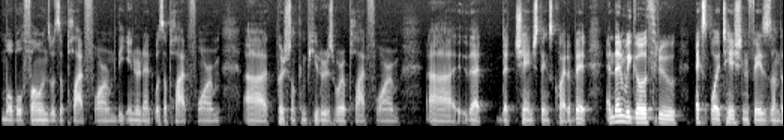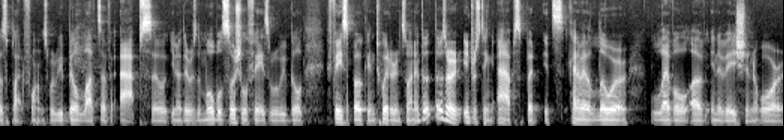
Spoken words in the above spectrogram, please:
mobile phones was a platform, the internet was a platform, uh, personal computers were a platform uh, that, that changed things quite a bit. And then we go through exploitation phases on those platforms where we build lots of apps. So you know there was the mobile social phase where we built Facebook and Twitter and so on. And th those are interesting apps, but it's kind of at a lower level of innovation or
